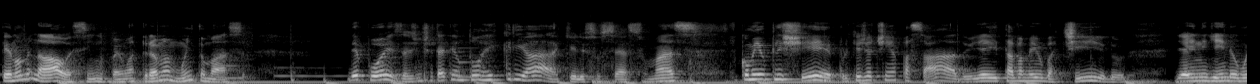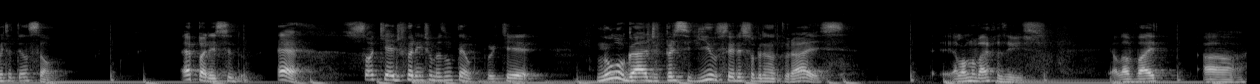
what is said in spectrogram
fenomenal, assim, foi uma trama muito massa. Depois, a gente até tentou recriar aquele sucesso, mas ficou meio clichê, porque já tinha passado, e aí tava meio batido, e aí ninguém deu muita atenção. É parecido? É, só que é diferente ao mesmo tempo, porque no lugar de perseguir os seres sobrenaturais, ela não vai fazer isso. Ela vai. A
